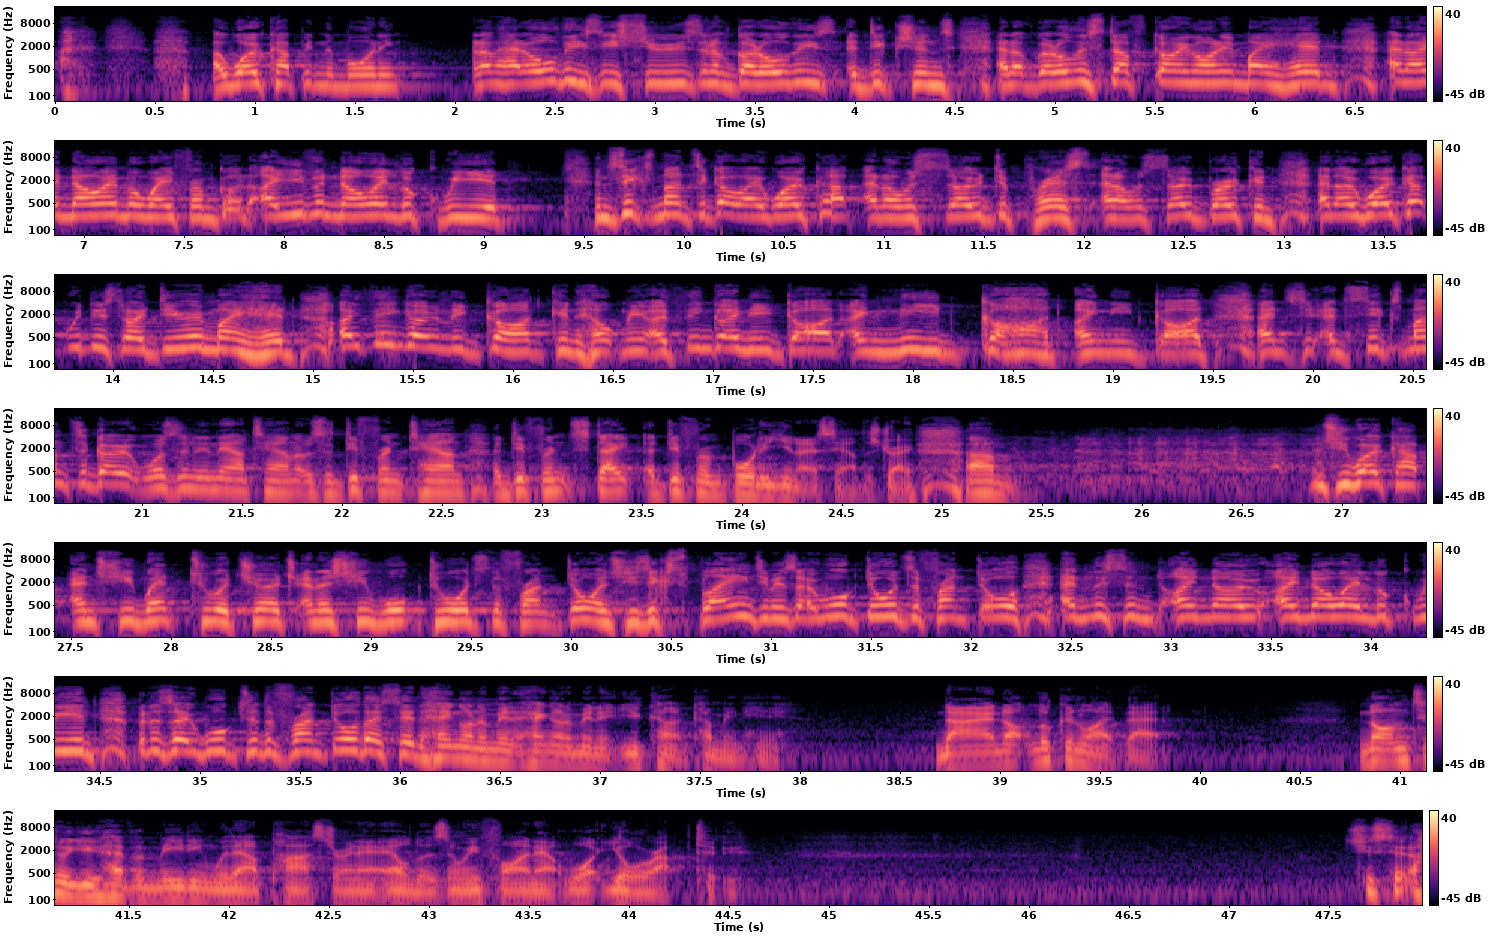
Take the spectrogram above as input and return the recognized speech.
I woke up in the morning and I've had all these issues and I've got all these addictions and I've got all this stuff going on in my head and I know I'm away from God. I even know I look weird. And six months ago, I woke up and I was so depressed and I was so broken. And I woke up with this idea in my head I think only God can help me. I think I need God. I need God. I need God. And, and six months ago, it wasn't in our town, it was a different town, a different state, a different border, you know, South Australia. Um, and she woke up and she went to a church. And as she walked towards the front door, and she's explained to me as I walked towards the front door, and listen, I know, I know I look weird, but as I walked to the front door, they said, Hang on a minute, hang on a minute, you can't come in here. No, not looking like that. Not until you have a meeting with our pastor and our elders and we find out what you're up to. She said,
